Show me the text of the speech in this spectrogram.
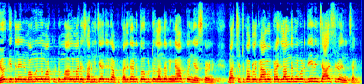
యోగ్యత లేని మమ్మల్ని మా కుటుంబాలను మరోసారి మీ చేతులు కాపు తల్లిదండ్రులు తోబుట్టులందరినీ జ్ఞాపకం చేసుకోండి. మా చుట్టుపక్కల గ్రామ ప్రజలందరినీ కూడా దీవించి ఆశీర్వదించండి.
